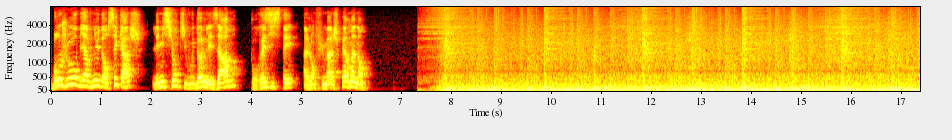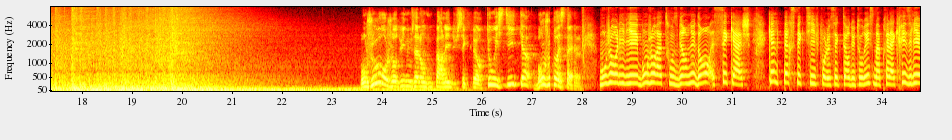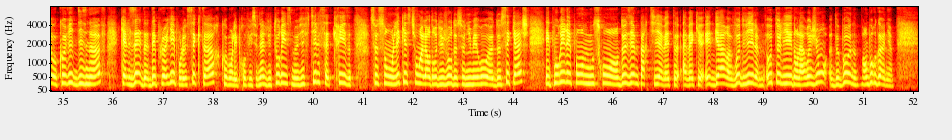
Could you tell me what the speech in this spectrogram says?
Bonjour, bienvenue dans C'est l'émission qui vous donne les armes pour résister à l'enfumage permanent. Bonjour, aujourd'hui nous allons vous parler du secteur touristique. Bonjour Estelle. Bonjour Olivier, bonjour à tous, bienvenue dans C'est Cash. Quelle perspective pour le secteur du tourisme après la crise liée au Covid-19 Quelles aides déployées pour le secteur? Comment les professionnels du tourisme vivent-ils cette crise? Ce sont les questions à l'ordre du jour de ce numéro de C'est. Et pour y répondre, nous serons en deuxième partie avec, avec Edgar Vaudeville, hôtelier dans la région de Beaune, en Bourgogne.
